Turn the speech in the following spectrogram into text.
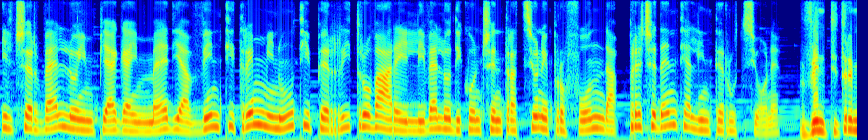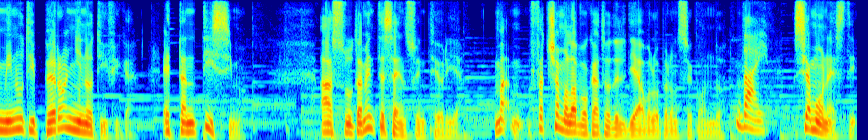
Il cervello impiega in media 23 minuti per ritrovare il livello di concentrazione profonda precedente all'interruzione. 23 minuti per ogni notifica. È tantissimo. Ha assolutamente senso in teoria. Ma facciamo l'avvocato del diavolo per un secondo. Vai. Siamo onesti.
